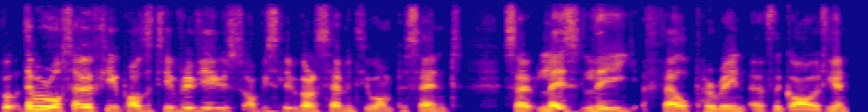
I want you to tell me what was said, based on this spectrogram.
But there were also a few positive reviews. Obviously, we got a 71%. So Leslie Felperin of The Guardian.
